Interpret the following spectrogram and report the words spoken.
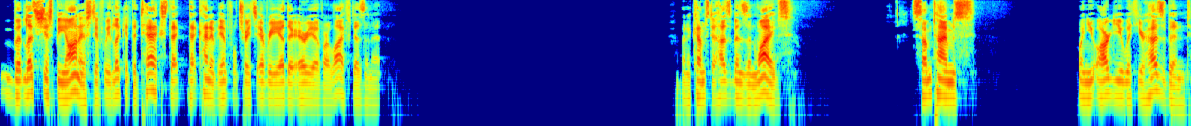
But let's just be honest. If we look at the text, that, that kind of infiltrates every other area of our life, doesn't it? When it comes to husbands and wives, sometimes when you argue with your husband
